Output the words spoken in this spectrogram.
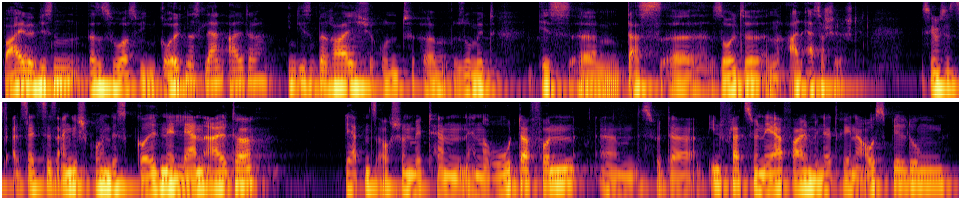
weil wir wissen, dass es sowas wie ein goldenes Lernalter in diesem Bereich und ähm, somit ist ähm, das äh, sollte an erster Stelle stehen. Sie haben es jetzt als letztes angesprochen, das goldene Lernalter. Wir hatten es auch schon mit Herrn, Herrn Roth davon. Ähm, das wird da inflationär, vor allem in der Trainerausbildung,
